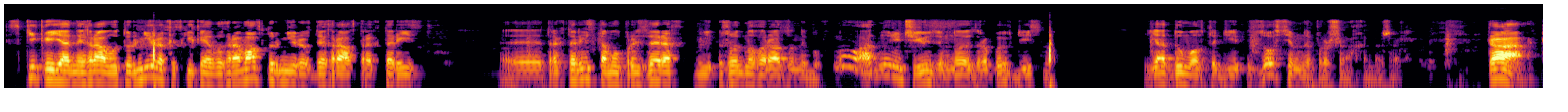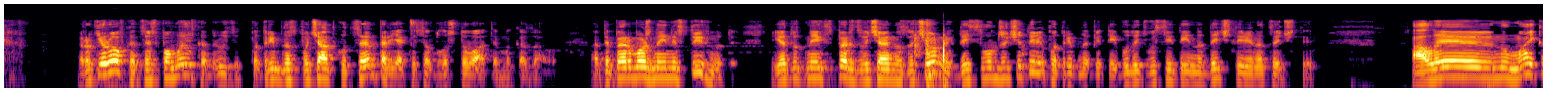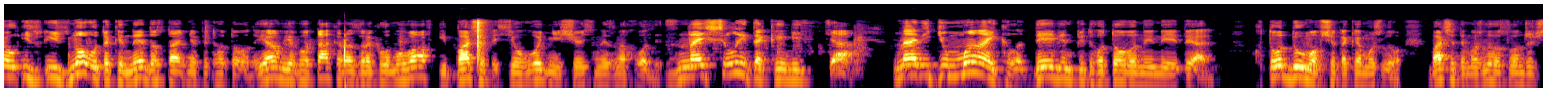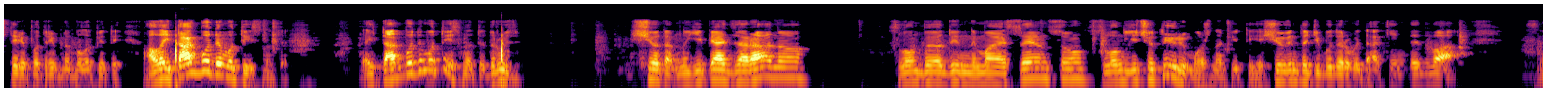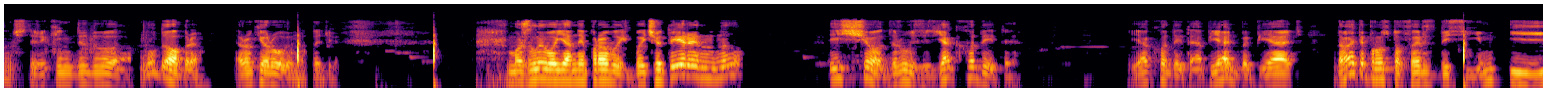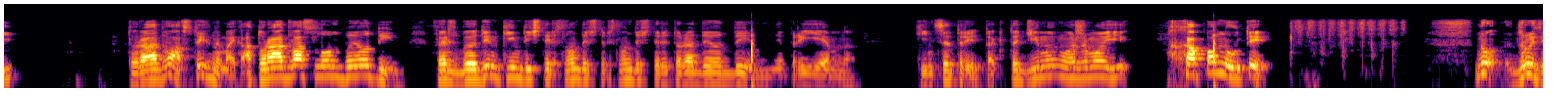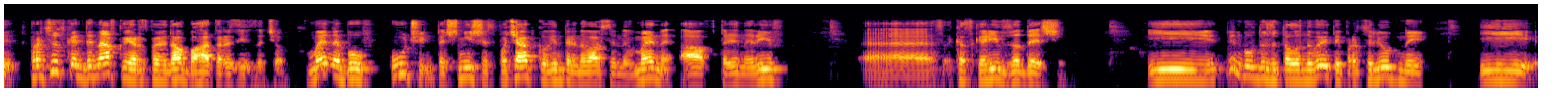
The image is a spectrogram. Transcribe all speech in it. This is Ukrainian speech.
скільки я не грав у турнірах, і скільки я вигравав турнірів, де грав тракторист, е, тракторист там у призерах жодного разу не був. Ну, одну нічию зі мною зробив, дійсно. Я думав тоді зовсім не про шахи, на жаль. Так. Рокіровка це ж помилка, друзі. Потрібно спочатку центр якось облаштувати, ми казали. А тепер можна і не встигнути. Я тут не експерт, звичайно, за чорних, десь слон G4 потрібно піти, будуть висіти і на D4, і на C4. Але ну, Майкл і, і знову таки недостатньо підготовлений. Я вам його так розрекламував і бачите, сьогодні щось не знаходить. Знайшли такі місця навіть у Майкла, де він підготований не ідеально. Хто думав, що таке можливо? Бачите, можливо, слон G4 потрібно було піти. Але і так будемо тиснути. І так будемо тиснути, друзі. Що там? Ну, Е5 зарано. Слон Б1 не має сенсу. Слон Е4 можна піти. А що він тоді буде робити? А кінь Д2. Слон 4, кінь Д2. Ну, добре. Рокіруємо тоді. Можливо, я не правий. Б4, ну. І що, друзі, як ходити? Як ходити? А5, Б5. Давайте просто ферзь d7 і. Тура А2. Встигне Майк. А Тура А2 слон Б1. Ферзь Б1, кінь Д4, слон Д4, слон Д4, Тура Д1. Неприємно. Кінь С3. Так тоді ми можемо і хапанути. Ну, друзі, про цю скандинавку я розповідав багато разів за чому. В мене був учень, точніше, спочатку він тренувався не в мене, а в тренерів е- каскарів з Одещини. І він був дуже талановитий, працелюбний і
